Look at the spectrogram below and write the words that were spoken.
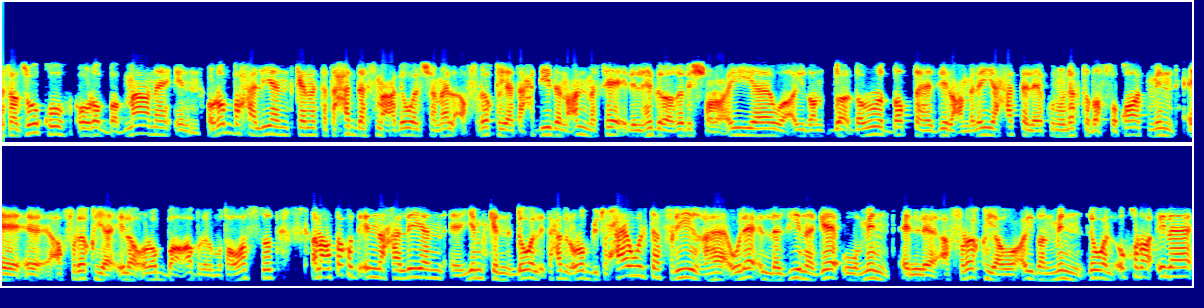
ستذوقه أوروبا بمعنى إن أوروبا حاليا كانت تتحدث مع دول شمال أفريقيا تحديدا عن مسائل الهجرة غير الشرعية وأيضا ضرورة ضبط هذه العملية حتى لا يكون هناك تدفقات من أفريقيا إلى أوروبا عبر المتوسط. أنا أعتقد إن حاليا يمكن دول الاتحاد الأوروبي تحاول تفريغ هؤلاء الذين جاءوا من أفريقيا وأيضا من دول أخرى إلى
